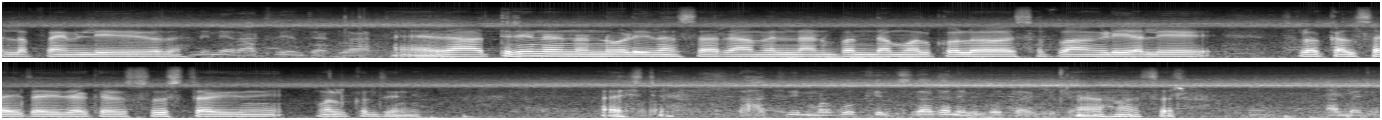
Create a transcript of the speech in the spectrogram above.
ಎಲ್ಲ ಫ್ಯಾಮಿಲಿ ಇರೋದು. ನಿನ್ನೆ ರಾತ್ರಿ ಜಗಳ ನಾನು ನೋಡಿಲ್ಲ ಸರ್ ಆಮೇಲೆ ನಾನು ಬಂದ ಮಲ್ಕೊಳ್ಳೋ ಸ್ವಲ್ಪ ಅಂಗಡಿಯಲ್ಲಿ ಸ್ವಲ್ಪ ಕೆಲಸ ಆಯ್ತಾ ಇದಕ್ಕೆ ಸುಸ್ತಾಗಿದ್ದೀನಿ ಮಲ್ಕೊಳ್ತೀನಿ. ಅಷ್ಟೇ. ರಾತ್ರಿ ಮಗು ಕಿಲ್ಸಿದಾಗ ನಿಮ್ಗೆ ಗೊತ್ತಾಗಿದೆ ಹಾಂ ಹಾಂ ಸರ್. ಆಮೇಲೆ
